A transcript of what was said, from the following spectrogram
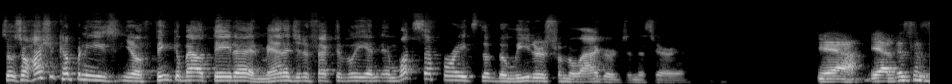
So so how should companies you know think about data and manage it effectively, and, and what separates the, the leaders from the laggards in this area? Yeah, yeah. This is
